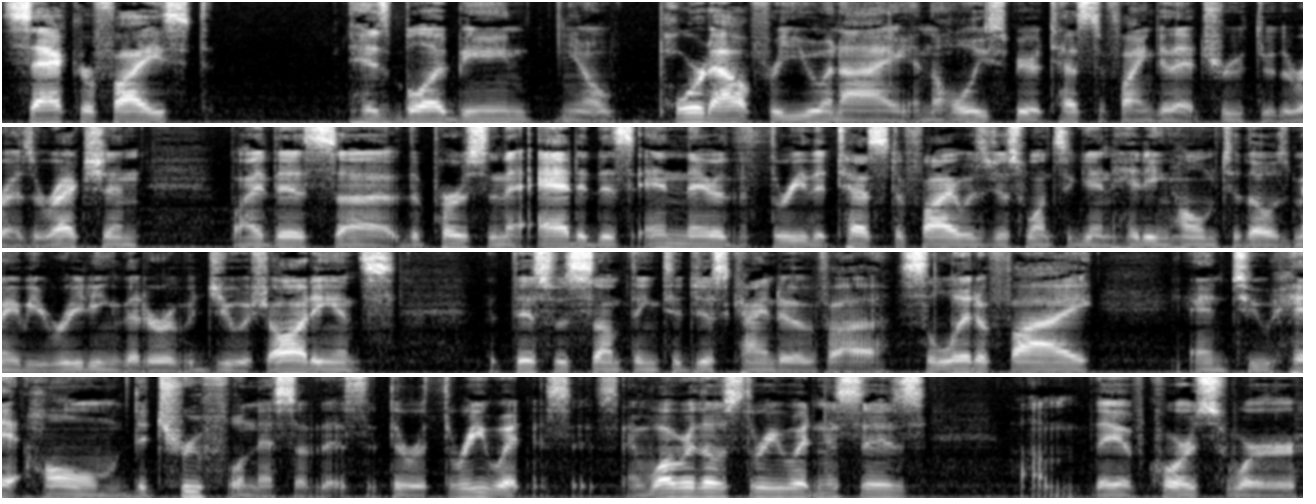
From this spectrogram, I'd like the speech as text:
sacrificed, his blood being, you know, poured out for you and I, and the Holy Spirit testifying to that truth through the resurrection by this uh, the person that added this in there the three that testify was just once again hitting home to those maybe reading that are of a jewish audience that this was something to just kind of uh, solidify and to hit home the truthfulness of this that there were three witnesses. And what were those three witnesses? Um, they of course were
